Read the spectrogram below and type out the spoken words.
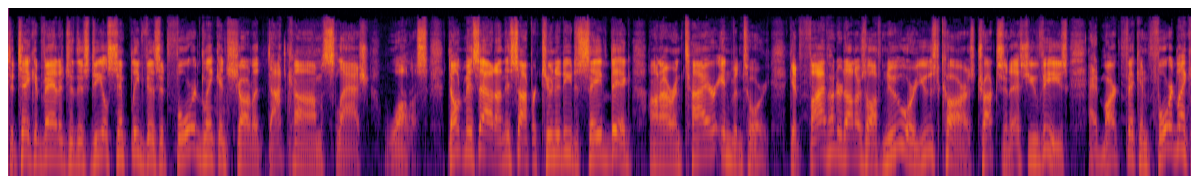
To take advantage of this deal, simply visit FordLincolnCharlotte.com slash Wallace. Don't miss out on this opportunity to save big on our entire inventory. Get $500 off new or used cars, trucks, and SUVs at Mark Ficken Ford Lincoln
